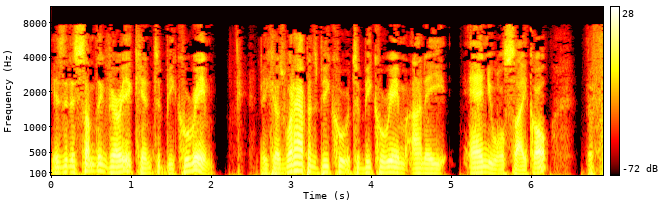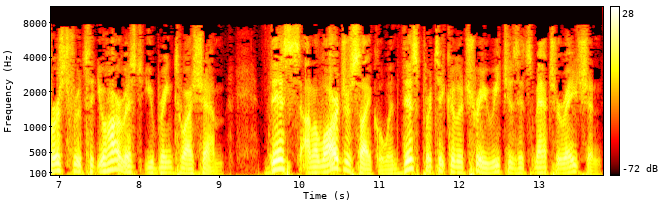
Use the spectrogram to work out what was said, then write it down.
is it is something very akin to Bikurim. Because what happens to Bikurim on a annual cycle? The first fruits that you harvest, you bring to Hashem. This, on a larger cycle, when this particular tree reaches its maturation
